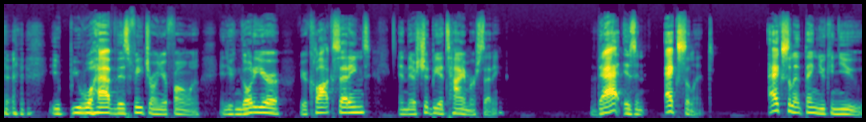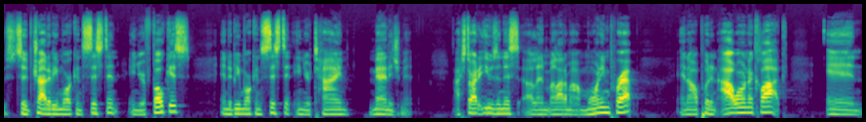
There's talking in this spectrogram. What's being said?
you you will have this feature on your phone, and you can go to your your clock settings, and there should be a timer setting. That is an excellent excellent thing you can use to try to be more consistent in your focus and to be more consistent in your time management. I started using this uh, in a lot of my morning prep, and I'll put an hour on the clock, and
